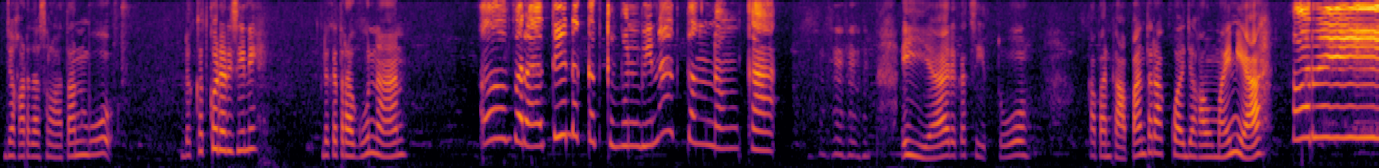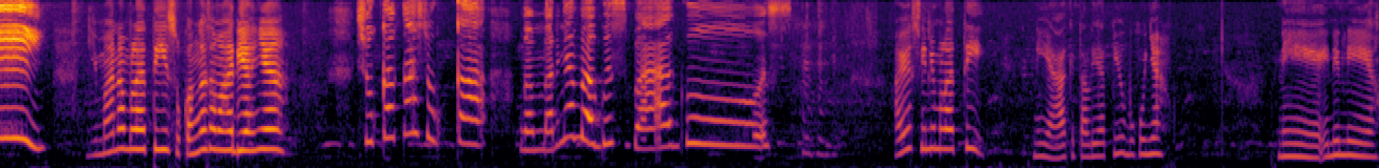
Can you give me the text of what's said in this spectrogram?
Jakarta Selatan, Bu. Deket kok dari sini. Deket Ragunan. Oh, berarti dekat kebun binatang dong, Kak. Iya, deket situ. Kapan-kapan ntar aku ajak kamu main ya. Hore! Gimana Melati? Suka nggak sama hadiahnya? Suka Kak, suka. Gambarnya bagus-bagus. Ayo sini Melati. Nih ya, kita lihat yuk bukunya. Nih, ini nih.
